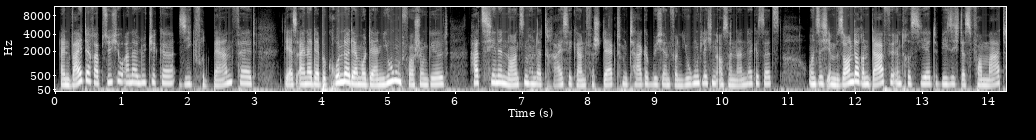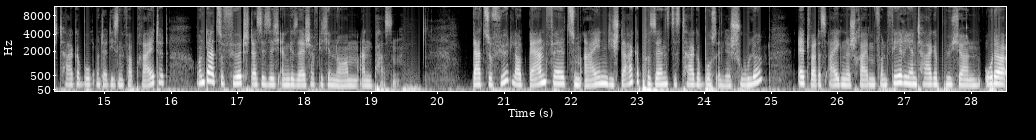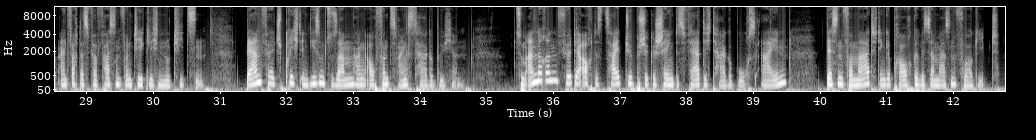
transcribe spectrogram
Ein weiterer Psychoanalytiker, Siegfried Bernfeld, der als einer der Begründer der modernen Jugendforschung gilt, hat sich in den 1930ern verstärkt mit Tagebüchern von Jugendlichen auseinandergesetzt und sich im Besonderen dafür interessiert, wie sich das Format Tagebuch unter diesen verbreitet und dazu führt, dass sie sich an gesellschaftliche Normen anpassen. Dazu führt laut Bernfeld zum einen die starke Präsenz des Tagebuchs in der Schule, etwa das eigene Schreiben von Ferientagebüchern oder einfach das Verfassen von täglichen Notizen. Bernfeld spricht in diesem Zusammenhang auch von Zwangstagebüchern. Zum anderen führt er auch das zeittypische Geschenk des Fertigtagebuchs ein, dessen Format den Gebrauch gewissermaßen vorgibt.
